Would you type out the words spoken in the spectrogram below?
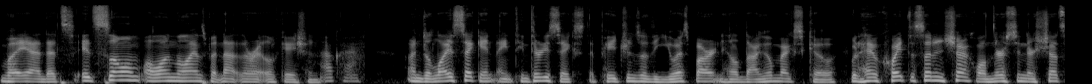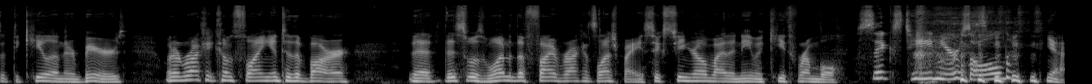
But yeah, that's it's so along the lines, but not the right location. Okay. On July 2nd, 1936, the patrons of the U.S. bar in Hidalgo, Mexico, would have quite the sudden shock while nursing their shots of tequila and their beers when a rocket comes flying into the bar. That this was one of the five rockets launched by a 16 year old by the name of Keith Rumbel. 16 years old? yeah.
